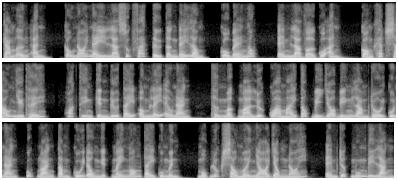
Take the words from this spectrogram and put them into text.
cảm ơn anh, câu nói này là xuất phát từ tận đáy lòng, cô bé ngốc, em là vợ của anh, còn khách sáo như thế, Hoắc Thiên Kình đưa tay ôm lấy eo nàng, thân mật mà lướt qua mái tóc bị gió biển làm rối của nàng, út noãn tâm cúi đầu nghịch mấy ngón tay của mình, một lúc sau mới nhỏ giọng nói, em rất muốn đi lặng.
